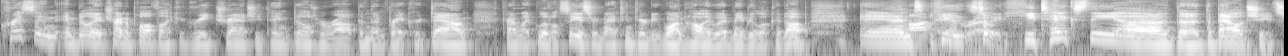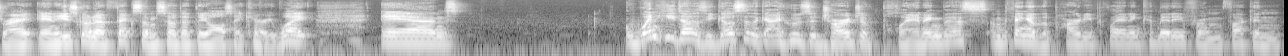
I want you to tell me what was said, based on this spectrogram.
Chris and, and Billy are trying to pull off like a Greek tragedy thing, build her up and then break her down, kind of like Little Caesar, 1931, Hollywood. Maybe look it up. And Hot he and so he takes the uh, the the ballot sheets right, and he's going to fix them so that they all say Carrie White. And when he does, he goes to the guy who's in charge of planning this. I'm thinking of the party planning committee from fucking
